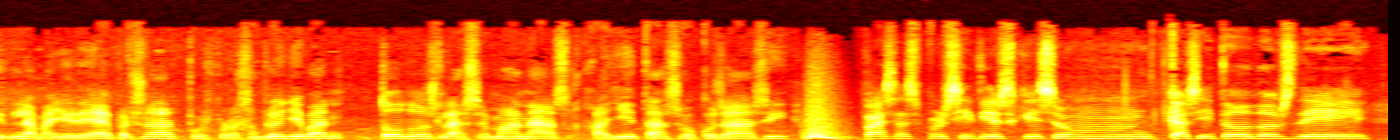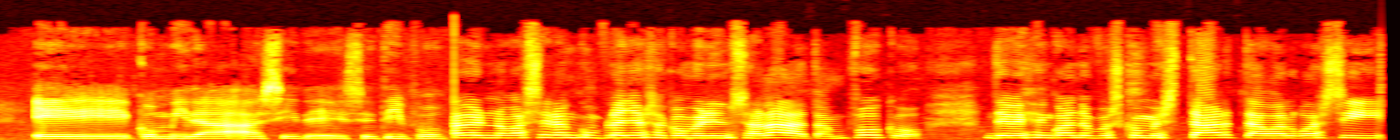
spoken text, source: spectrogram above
la mayoría de personas, pues por ejemplo, llevan todas las semanas galletas o cosas así. Pasas por sitios que son casi todos de eh, comida así de ese tipo. A ver, no vas a ir a un cumpleaños a comer ensalada tampoco. De vez en cuando pues comes tarta o algo así.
